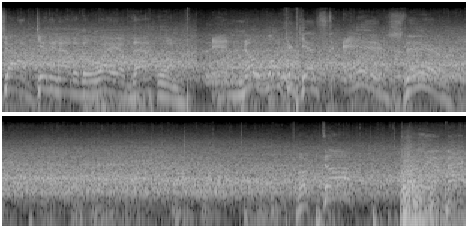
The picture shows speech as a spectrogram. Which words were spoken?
job getting out of the way of that one. And no luck against Edge there. Hooked up. Only a back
